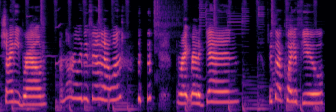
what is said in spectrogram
Shiny brown. I'm not really a big fan of that one. bright red again. We've got quite a few.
